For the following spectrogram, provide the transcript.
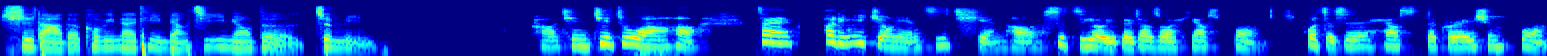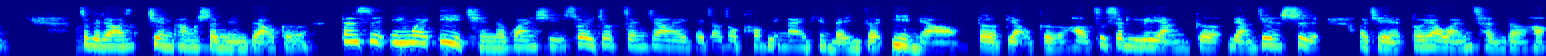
施打的 COVID-19 两剂疫苗的证明。好，请记住哦，哈，在。二零一九年之前，哈是只有一个叫做 Health Form 或者是 Health Declaration Form，这个叫健康声明表格。但是因为疫情的关系，所以就增加了一个叫做 COVID-19 的一个疫苗的表格，哈，这是两个两件事，而且都要完成的，哈。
